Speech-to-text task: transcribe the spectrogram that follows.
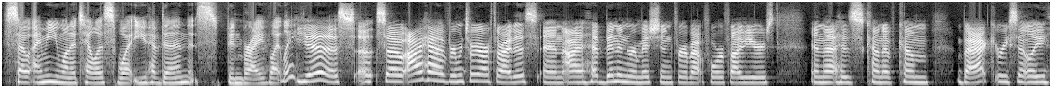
So, Amy, you want to tell us what you have done that's been brave lately? Yes. Uh, so, I have rheumatoid arthritis and I have been in remission for about four or five years, and that has kind of come back recently.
